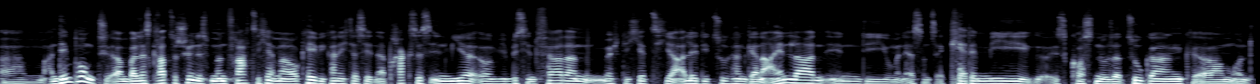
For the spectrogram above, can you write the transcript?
Ähm, an dem Punkt, ähm, weil das gerade so schön ist, man fragt sich ja immer, okay, wie kann ich das in der Praxis in mir irgendwie ein bisschen fördern? Möchte ich jetzt hier alle, die zuhören, gerne einladen in die Human Essence Academy, ist kostenloser Zugang ähm, und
